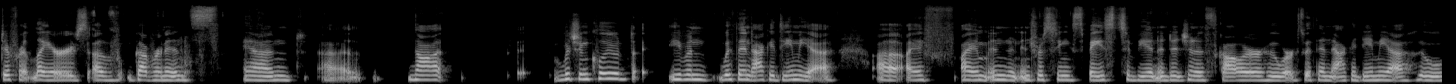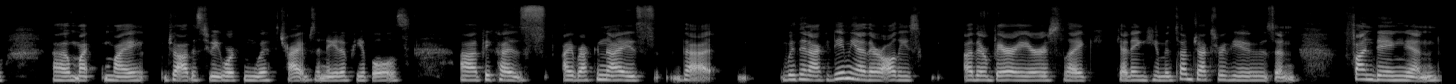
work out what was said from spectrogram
different layers of governance and uh, not which include even within academia. Uh, i am in an interesting space to be an indigenous scholar who works within academia who uh, my, my job is to be working with tribes and native peoples uh, because i recognize that within academia there are all these other barriers like getting human subjects reviews and funding and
